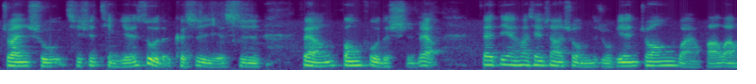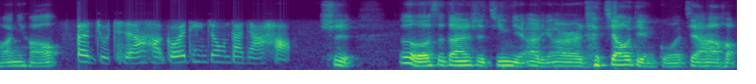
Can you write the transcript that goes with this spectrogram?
专书，其实挺严肃的，可是也是非常丰富的史料。在电话线上是我们的主编庄婉华，婉华你好。嗯、呃，主持人好，各位听众大家好。是，俄罗斯当然是今年二零二二的焦点国家哈，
